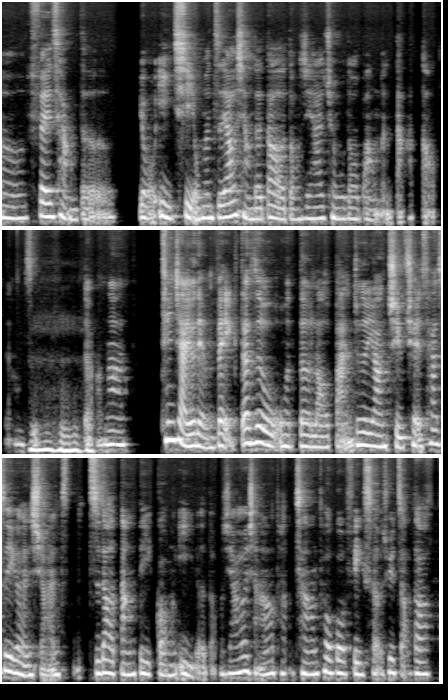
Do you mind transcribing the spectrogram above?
嗯、呃非常的有义气。我们只要想得到的东西，他全部都帮我们达到这样子。嗯对啊，那听起来有点 vague，但是我的老板就是 Young Chip Chase，他是一个很喜欢知道当地工艺的东西，他会想要常常常透过 Fixer 去找到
